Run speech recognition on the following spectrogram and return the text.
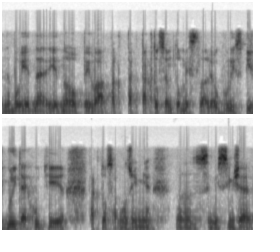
nebo jedné, jednoho piva, tak, tak, tak to jsem to myslel. Jo. Kvůli, spíš kvůli té chuti, tak to samozřejmě eh, si myslím, že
